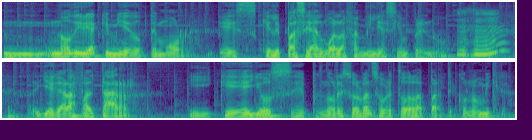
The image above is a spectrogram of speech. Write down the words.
mm, no diría que miedo, temor, es que le pase algo a la familia siempre, ¿no? Llegar a faltar y que ellos eh, pues no resuelvan sobre todo la parte económica.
